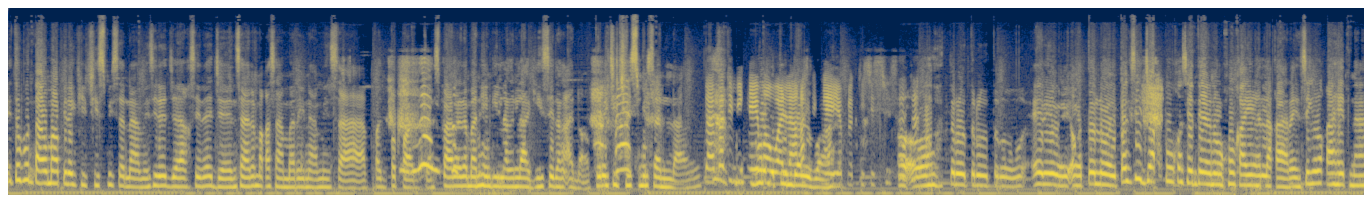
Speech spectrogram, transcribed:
ito pong tao mga pinagchichismisan namin, sila Jack, sila Jen, sana makasama rin namin sa pagpa-podcast para naman hindi lang lagi silang ano, pinagchichismisan lang. dapat hindi kayo mawala kasi kayo pagkisismisan. Oo, true, true, true. Anyway, o tuloy. Pag si Jack po kasi tinanong kung kaya lakarin, siguro kahit na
